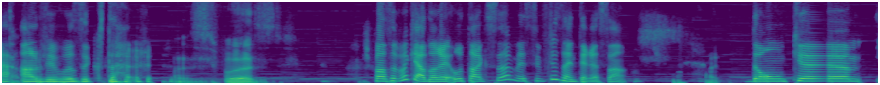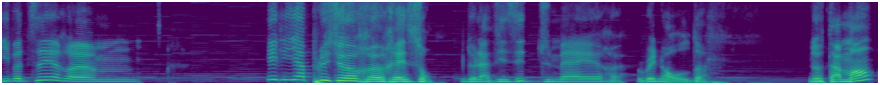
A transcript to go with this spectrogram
à enlever vos écouteurs. C'est pas- Je pensais pas qu'il y en aurait autant que ça, mais c'est plus intéressant. Ouais. Donc, euh, il va dire euh, il y a plusieurs raisons de la visite du maire Reynolds. Notamment,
